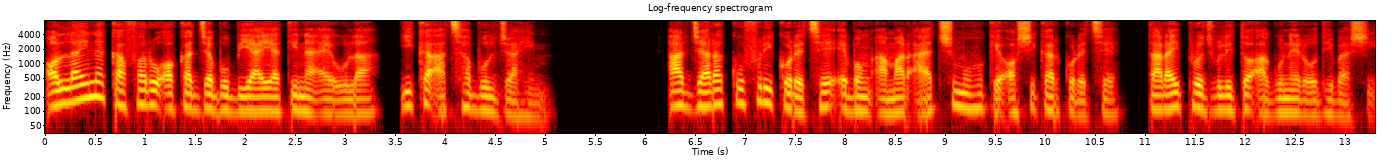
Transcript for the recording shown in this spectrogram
অল্লাইনা কাফারু অকাজ্জাবু বিয়ায়াতিনা এ উলা ইকা আছাবুল জাহিম। আর যারা কুফরি করেছে এবং আমার আয়াতসমূহকে অস্বীকার করেছে তারাই প্রজ্বলিত আগুনের অধিবাসী।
